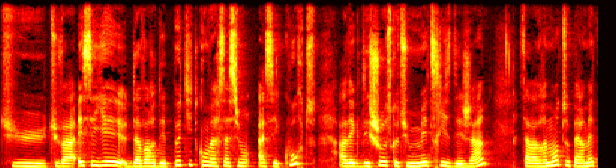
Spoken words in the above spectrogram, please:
Tu, tu vas essayer d'avoir des petites conversations assez courtes avec des choses que tu maîtrises déjà. Ça va vraiment te permettre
